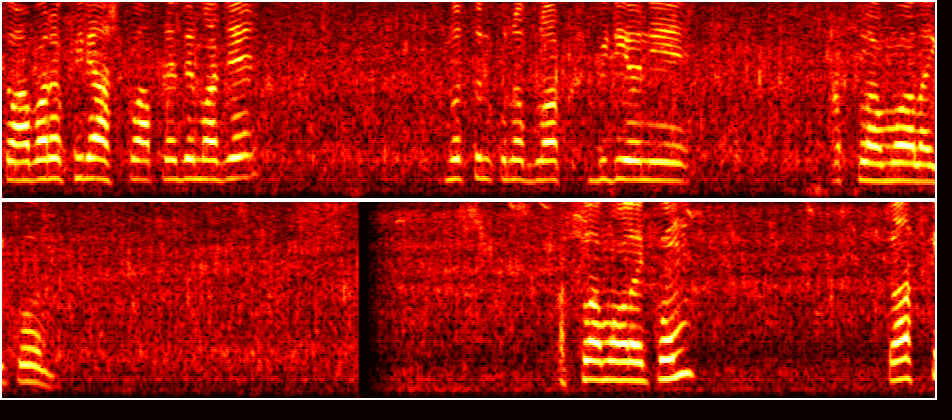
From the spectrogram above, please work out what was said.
তো আবারও ফিরে আসব আপনাদের মাঝে। নতুন কোনো ব্লগ, ভিডিও নিয়ে। আসসালামু আলাইকুম। আসসালামু আলাইকুম। তো আজকে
